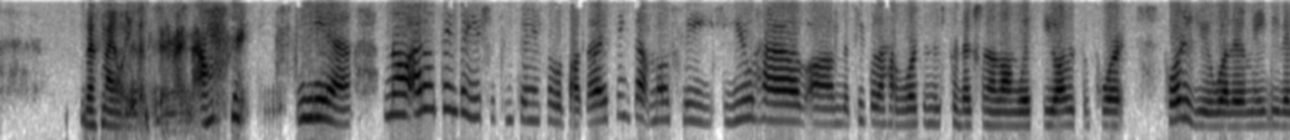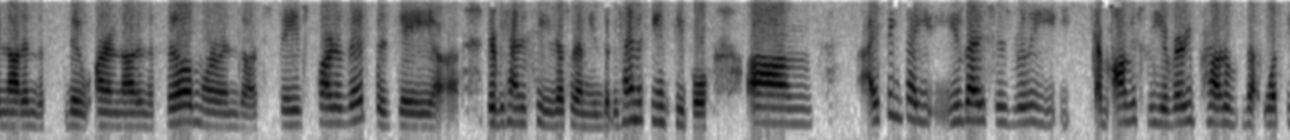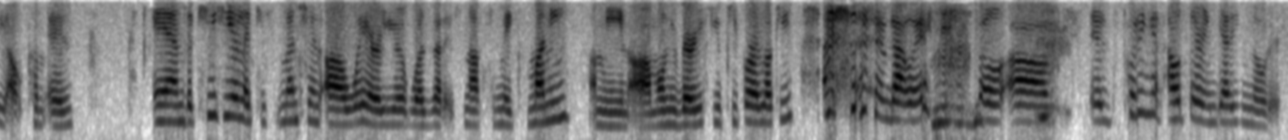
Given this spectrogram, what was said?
that's my only concern right now. Yeah. No, I don't think that you should concern yourself about that. I think that mostly you have um the people that have worked in this production along with you, all the support supported you, whether maybe they're not in the they are not in the film or in the stage part of it, but they uh they're behind the scenes. That's what I mean. The behind the scenes people. Um I think that you, you guys is really um, obviously you're very proud of the, what the outcome is. And the key here, like you mentioned uh, way earlier, was that it's not to make money. I mean, um, only very few people are lucky that way. so um, it's putting it out there and getting noticed.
